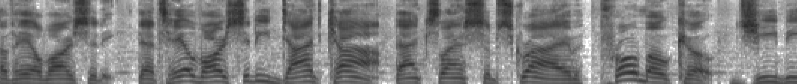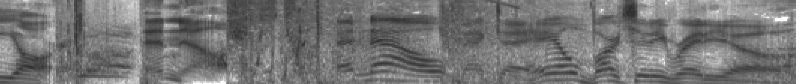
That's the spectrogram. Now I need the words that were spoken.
of Hail Varsity. That's hailvarsity.com backslash subscribe, promo code GBR. And now. And now, back to Hail Varsity Radio.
